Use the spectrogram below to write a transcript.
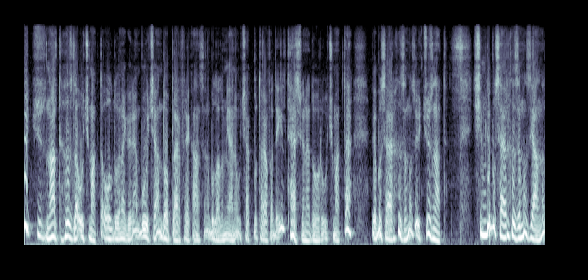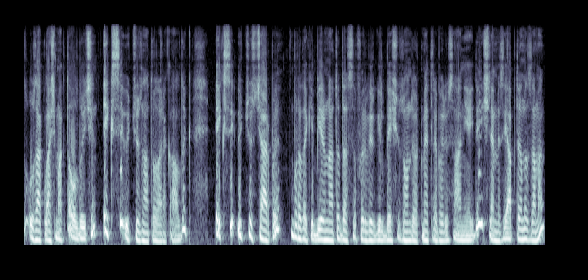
300 knot hızla uçmakta olduğuna göre bu uçağın Doppler frekansını bulalım. Yani uçak bu tarafa değil ters yöne doğru uçmakta ve bu sefer hızımız 300 knot. Şimdi bu sefer hızımız yalnız uzaklaşmakta olduğu için eksi 300 knot olarak aldık. Eksi 300 çarpı buradaki bir natı da 0,514 metre bölü saniyeydi. İşlemimizi yaptığımız zaman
